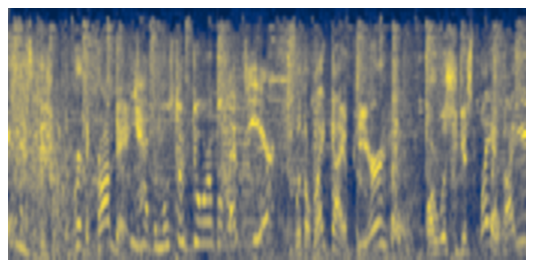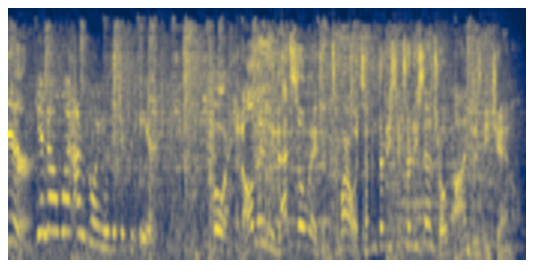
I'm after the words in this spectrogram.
Raven has a vision of the perfect prom date. He had the most adorable left ear. Will the right guy appear? Or will she just play it by ear? You know what? I'm going with a different ear. Boy. And all new That's So Raven tomorrow at 7:30, 6:30 Central on Disney Channel.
